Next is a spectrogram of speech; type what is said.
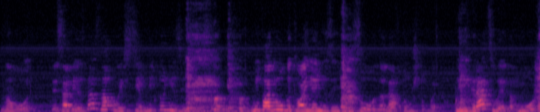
Ну вот. То есть, соответственно, да, знаковая система, никто не заинтересован. Ни подруга твоя не заинтересована, да, в том, чтобы поиграть в это можно.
